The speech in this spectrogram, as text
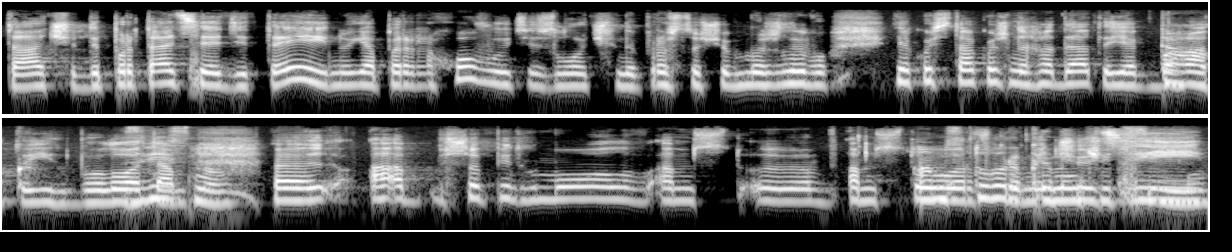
та чи депортація дітей. Ну я перераховую ці злочини, просто щоб можливо якось також нагадати, як багато так, їх було звісно. там. Е, а шопінг-мол в Амст Амстор, в Кременчуці,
